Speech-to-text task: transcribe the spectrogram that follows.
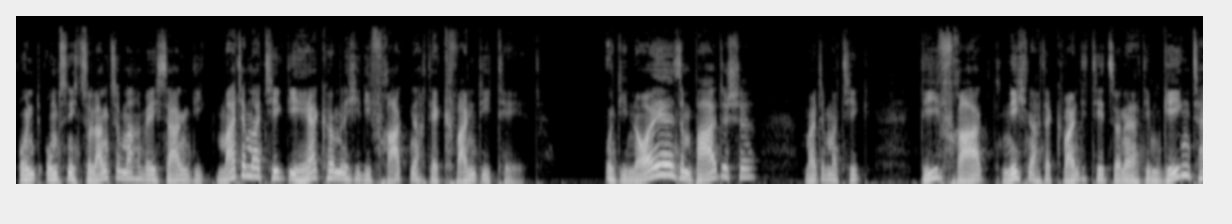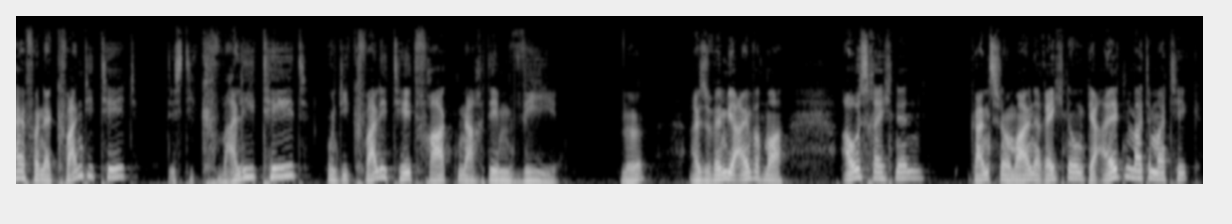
und um es nicht zu lang zu machen, werde ich sagen, die Mathematik, die herkömmliche, die fragt nach der Quantität. Und die neue, sympathische Mathematik, die fragt nicht nach der Quantität, sondern nach dem Gegenteil von der Quantität, das ist die Qualität und die Qualität fragt nach dem Wie. Ne? Also wenn wir einfach mal ausrechnen, ganz normal eine Rechnung der alten Mathematik,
